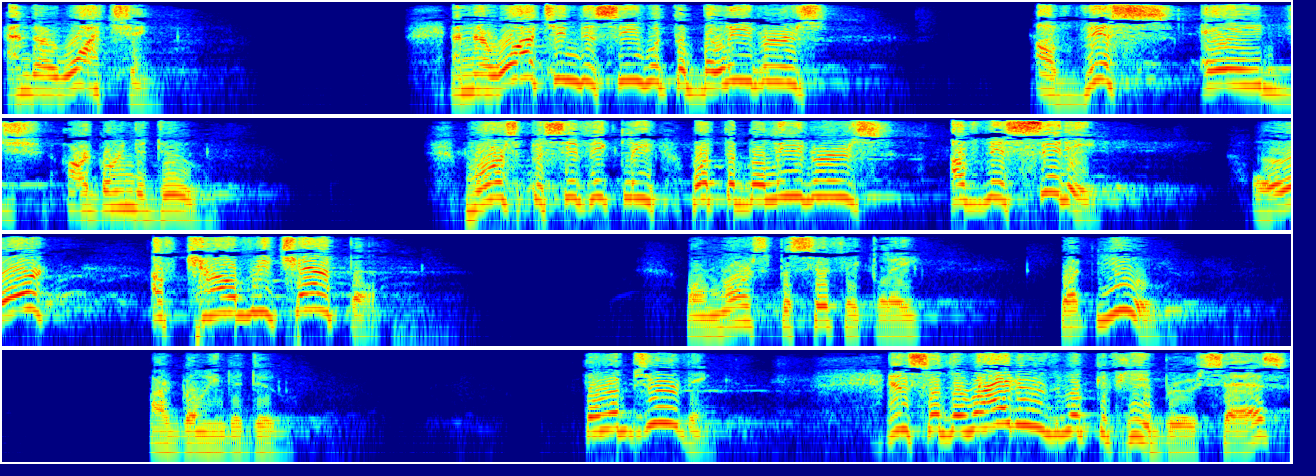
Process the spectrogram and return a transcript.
and they're watching. And they're watching to see what the believers of this age are going to do. More specifically, what the believers of this city, or of Calvary Chapel, or more specifically, what you are going to do. They're observing. And so the writer of the book of Hebrews says,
